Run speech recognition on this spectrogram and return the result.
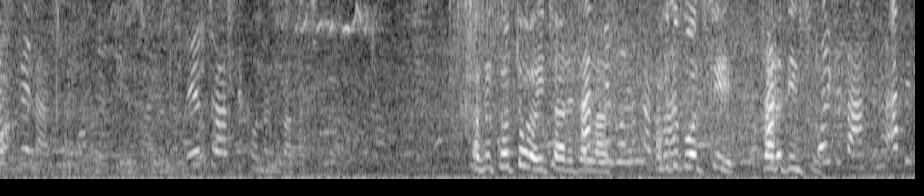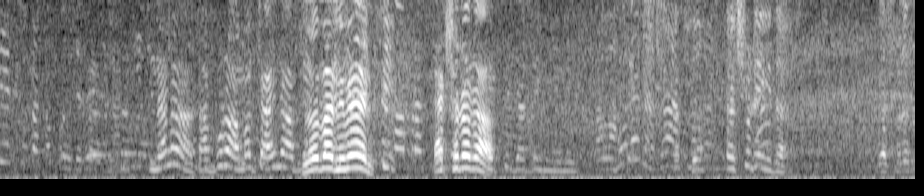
আসবে না আসবে দেড়শো আসবে কোনো কথা ছিল আপনি কত এটা আর এটা আপনি বলুন না, আমি তো বলছি সাড়ে তিনশো। না। না না তারপরে আমার চাই না আপনি ভাই নেবেন। একশো টাকা। একশো টাকা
